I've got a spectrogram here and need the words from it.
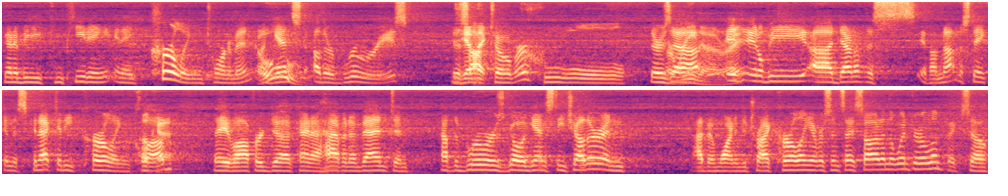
going to be competing in a curling tournament Ooh. against other breweries this You have that October. Cool There's arena, a, right? it, it'll be uh, down at this, if I'm not mistaken, the Schenectady Curling Club. Okay. They've offered to kind of have an event and have the brewers go against each other. And I've been wanting to try curling ever since I saw it in the Winter Olympics. So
